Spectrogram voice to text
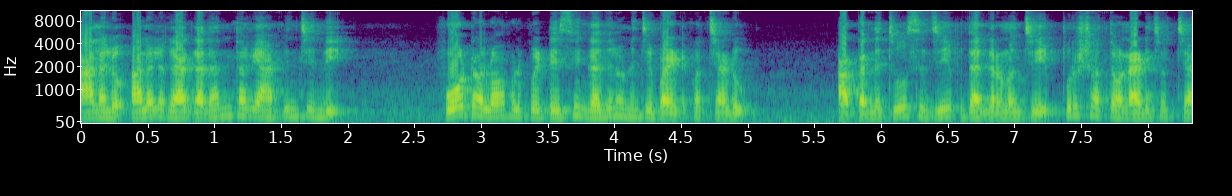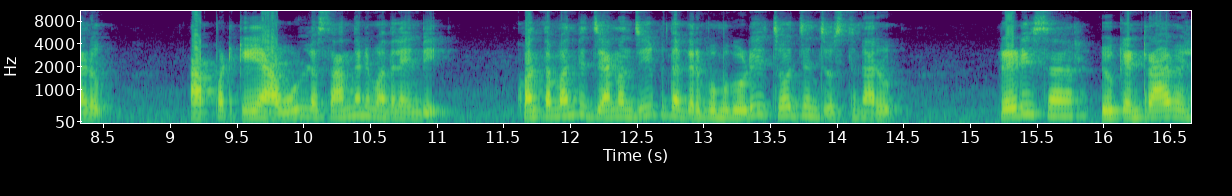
అలలు అలలుగా గదంతా వ్యాపించింది. ఫోటో లోపల పెట్టేసి గదిలో నుంచి బయటకొచ్చాడు. అతన్ని చూసి జీపు దగ్గర నుంచి పురుషత్వం నడిచొచ్చాడు. అప్పటికే ఆ ఊళ్ళో సందడి మొదలైంది. కొంతమంది జనం జీపు దగ్గర గుమిగూడి చోద్యం చూస్తున్నారు. Ready sir you can travel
